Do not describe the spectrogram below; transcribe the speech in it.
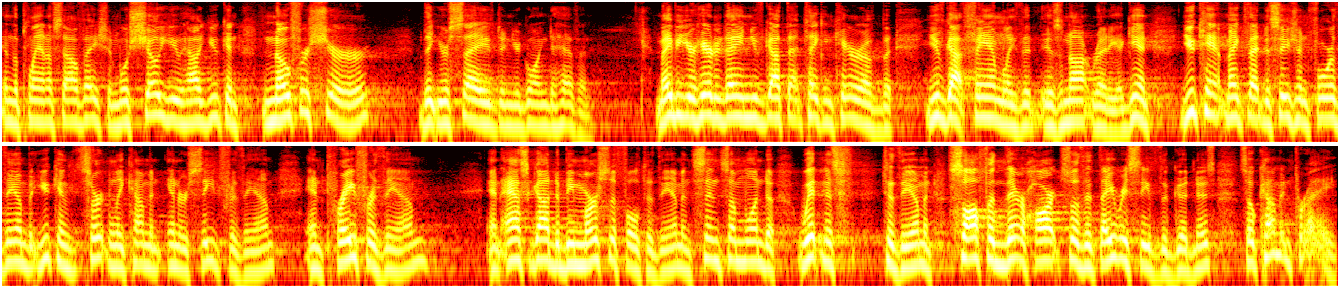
in the plan of salvation. We'll show you how you can know for sure that you're saved and you're going to heaven. Maybe you're here today and you've got that taken care of, but you've got family that is not ready. Again, you can't make that decision for them, but you can certainly come and intercede for them and pray for them and ask God to be merciful to them and send someone to witness to them and soften their heart so that they receive the good news. So come and pray.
